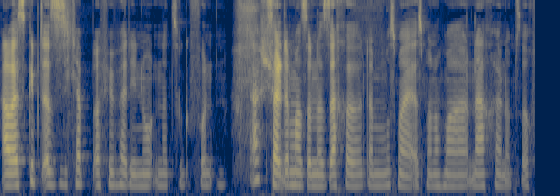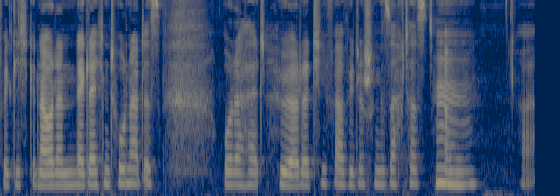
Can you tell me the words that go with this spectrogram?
Aber es gibt, also ich habe auf jeden Fall die Noten dazu gefunden. Ach, Ist halt immer so eine Sache, da muss man ja erstmal nochmal nachhören, ob es auch wirklich genau dann der gleichen Tonart ist. Oder halt höher oder tiefer, wie du schon gesagt hast. Mhm. Ähm, ja.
